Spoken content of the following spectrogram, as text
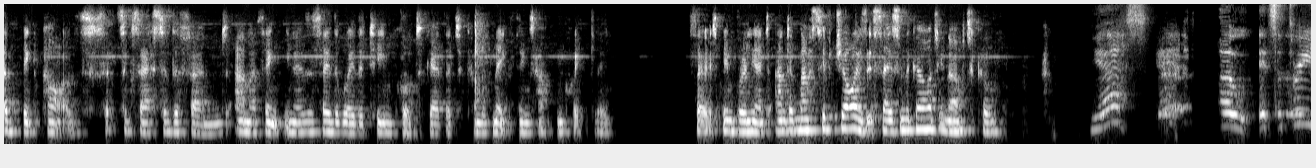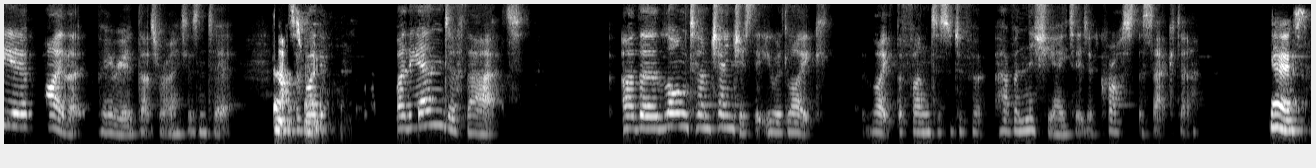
a big part of the success of the fund. And I think, you know, as I say, the way the team pulled together to kind of make things happen quickly. So it's been brilliant and a massive joy, as it says in the Guardian article. Yes. Oh, it's a three-year pilot period. That's right, isn't it? That's so right. By the, by the end of that, are there long-term changes that you would like like the fund to sort of have initiated across the sector? Yes.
